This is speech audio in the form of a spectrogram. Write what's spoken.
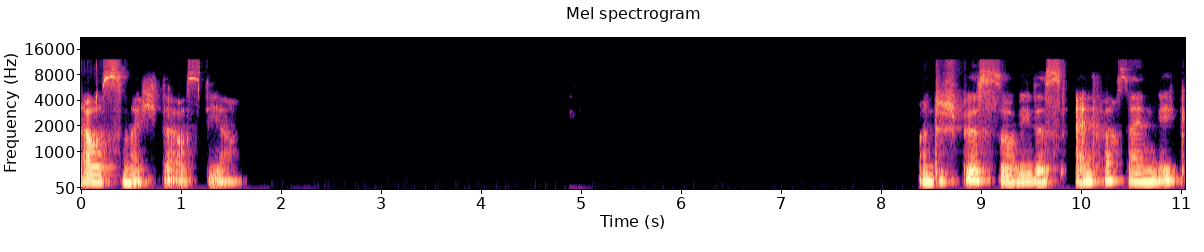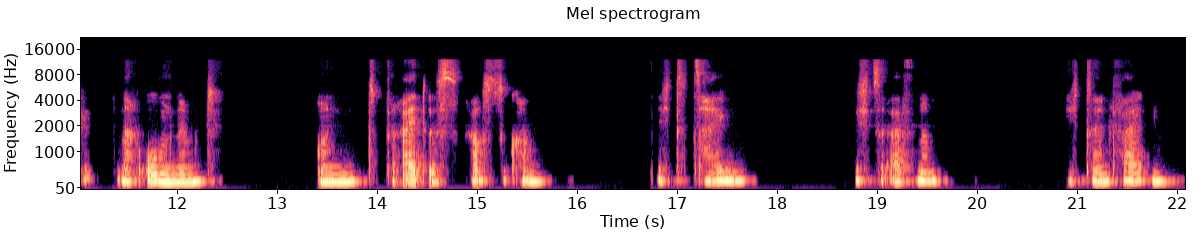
raus möchte aus dir. Und du spürst so, wie das einfach seinen Weg nach oben nimmt und bereit ist, rauszukommen, sich zu zeigen, sich zu öffnen, dich zu entfalten.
